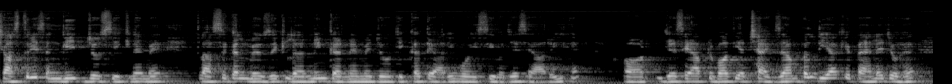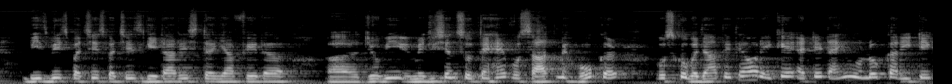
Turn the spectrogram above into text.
शास्त्रीय संगीत जो सीखने में क्लासिकल म्यूज़िक लर्निंग करने में जो दिक्कतें आ रही वो इसी वजह से आ रही हैं। और जैसे आपने बहुत ही अच्छा एग्ज़ाम्पल दिया कि पहले जो है बीस बीस, पच्चीस पच्चीस गिटारिस्ट या फिर जो भी म्यूजिशंस होते हैं, वो साथ में होकर उसको बजाते थे और एक एट ए टाइम उन लोग का रीटेक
